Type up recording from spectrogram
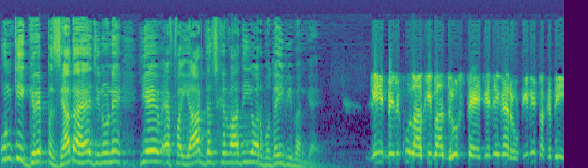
ان کی گرپ زیادہ ہے جنہوں نے یہ ایف آئی آر درج کروا دی اور مدعی بھی بن گئے۔ جی بالکل آپ کی بات درست ہے۔ جیسے گھر روٹی نہیں پکتی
